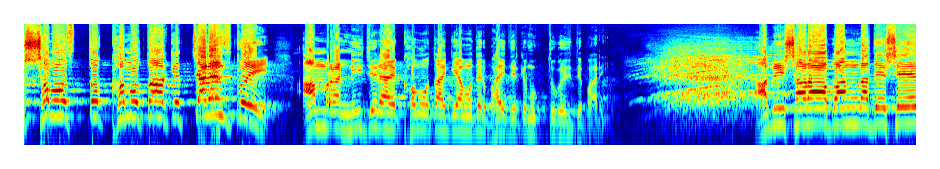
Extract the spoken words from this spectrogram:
সমস্ত ক্ষমতাকে চ্যালেঞ্জ করে আমরা নিজেরাই ক্ষমতা গিয়ে আমাদের ভাইদেরকে মুক্ত করে দিতে পারি। আমি সারা বাংলাদেশের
